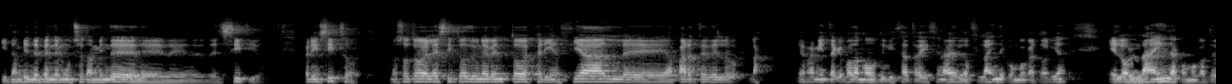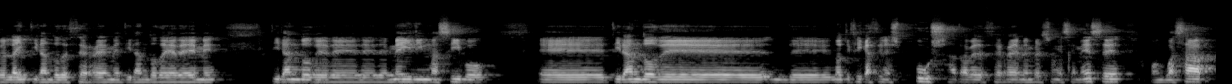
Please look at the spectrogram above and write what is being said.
Y también depende mucho también del sitio. Pero insisto, nosotros el éxito de un evento experiencial, eh, aparte de las herramientas que podamos utilizar tradicionales de offline, de convocatoria, el online, la convocatoria online tirando de CRM, tirando de EDM, tirando de, mailing masivo, eh, tirando de, notificaciones push a través de CRM en versión SMS o en WhatsApp,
